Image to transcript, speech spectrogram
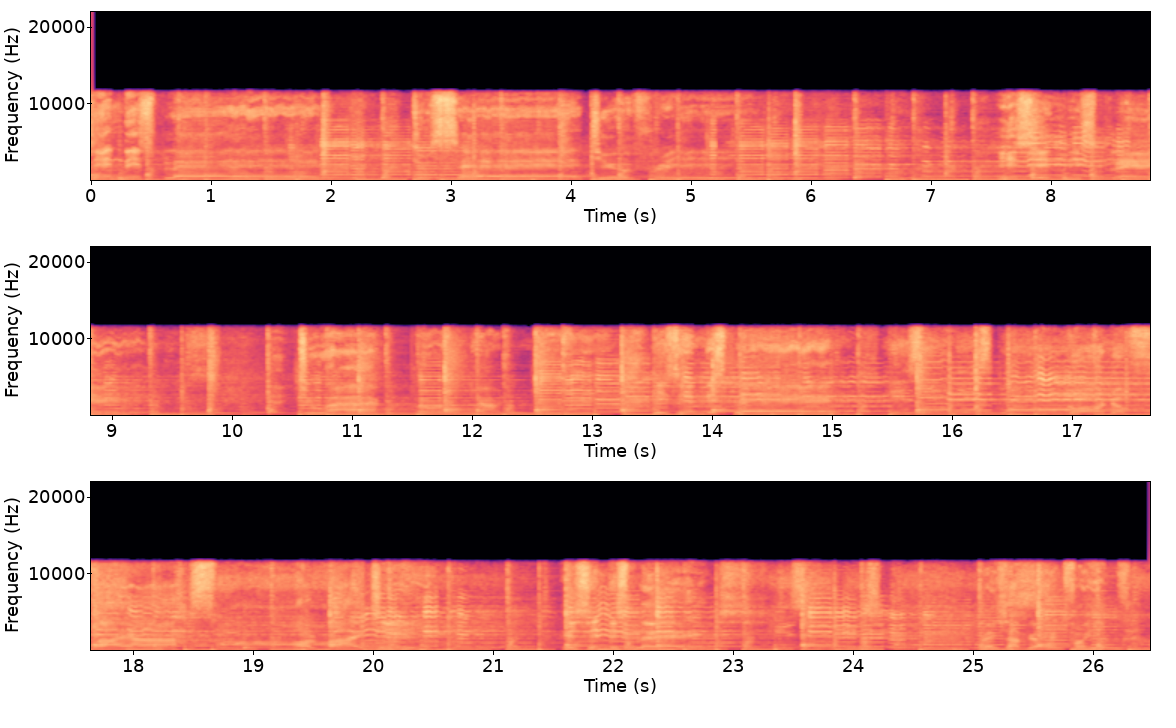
In this place to set you free. He's in this place to upon your need. He's in this place, God of fire, Almighty. He's in this place. Raise up your hand for Him.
